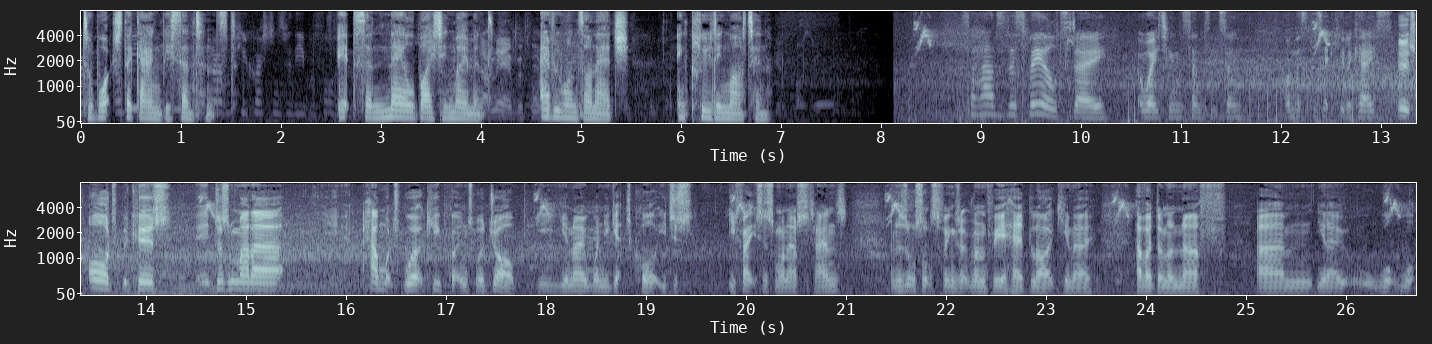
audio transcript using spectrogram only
to watch the gang be sentenced. It's a nail biting moment. Everyone's on edge, including Martin. So, how does this feel today, awaiting the sentencing on this particular case? It's odd because it doesn't matter how much work you put into a job. You, know, when you get to court, you just you're facing someone else's hands, and there's all sorts of things that run through your head, like you know, have I done enough? Um, you know, what, what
